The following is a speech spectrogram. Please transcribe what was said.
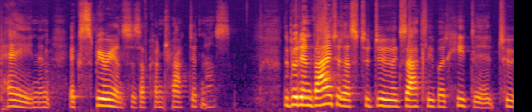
pain and experiences of contractedness. The Buddha invited us to do exactly what he did to,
